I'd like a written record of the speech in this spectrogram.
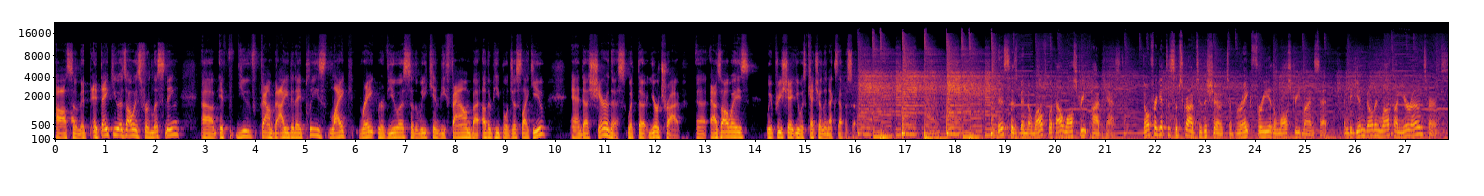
Awesome. And, and thank you, as always, for listening. Um, if you've found value today, please like, rate, review us so that we can be found by other people just like you and uh, share this with the, your tribe. Uh, as always, we appreciate you. We'll catch you on the next episode. This has been the Wealth Without Wall Street podcast. Don't forget to subscribe to the show to break free of the Wall Street mindset and begin building wealth on your own terms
